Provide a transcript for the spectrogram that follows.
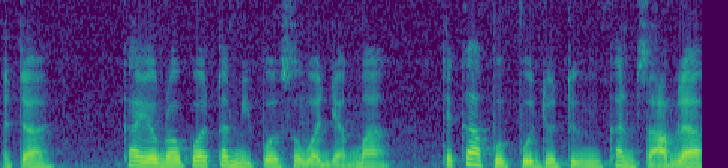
อาจารย์ข้ายอมรับว่าท่านมีพรสวรรค์อย่างมาก จะกล้าฝึกฝนจนถึงขั้นสามแล้ว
